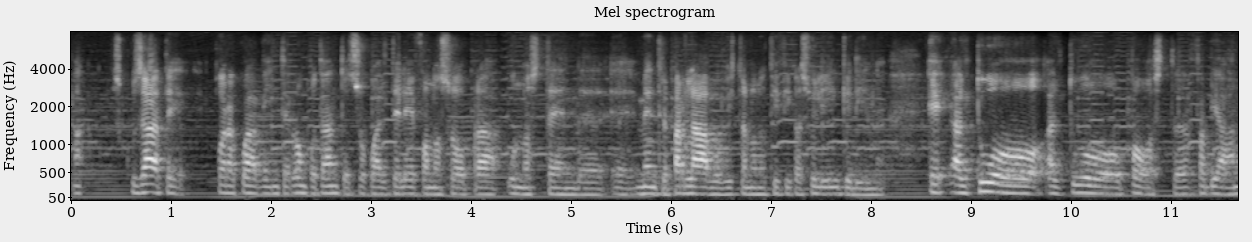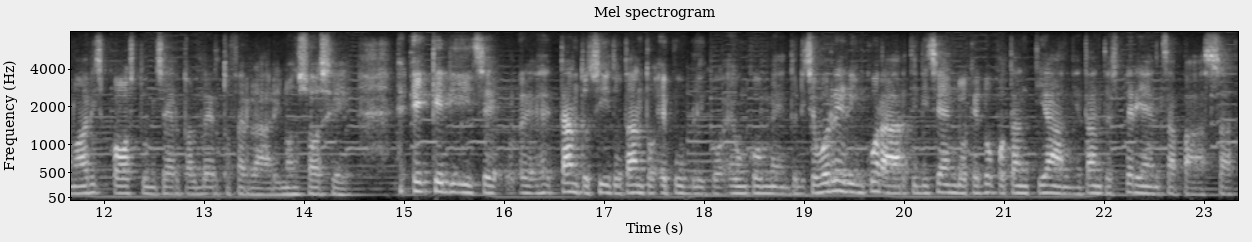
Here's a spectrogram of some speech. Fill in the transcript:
Ma scusate, ora qua vi interrompo tanto, ho qua il telefono sopra uno stand, eh, mentre parlavo ho visto una notifica su LinkedIn e al tuo, al tuo, post Fabiano ha risposto un certo Alberto Ferrari, non so se, e che dice, eh, tanto cito, tanto è pubblico, è un commento, dice vorrei rincuorarti dicendo che dopo tanti anni e tanta esperienza passa,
